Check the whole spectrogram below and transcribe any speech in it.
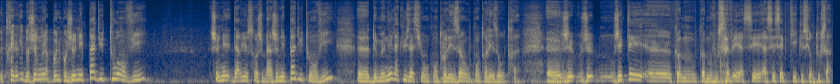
de traiter de faire de la bonne politique. Je n'ai pas du tout envie je n'ai, Darius Rochebain, je n'ai pas du tout envie euh, de mener l'accusation contre les uns ou contre les autres. Euh, j'étais, euh, comme, comme vous savez, assez, assez sceptique sur tout ça.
